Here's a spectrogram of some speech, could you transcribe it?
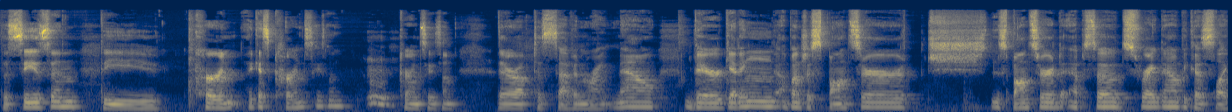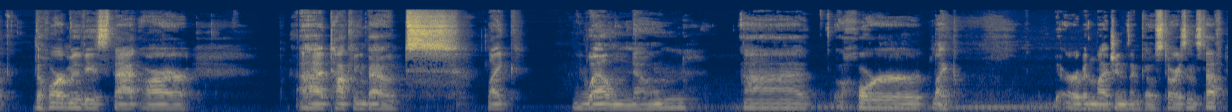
the season. The current, I guess, current season, Mm. current season, They're up to seven right now. They're getting a bunch of sponsor sponsored episodes right now because like the horror movies that are uh, talking about like well known uh, horror like urban legends and ghost stories and stuff.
